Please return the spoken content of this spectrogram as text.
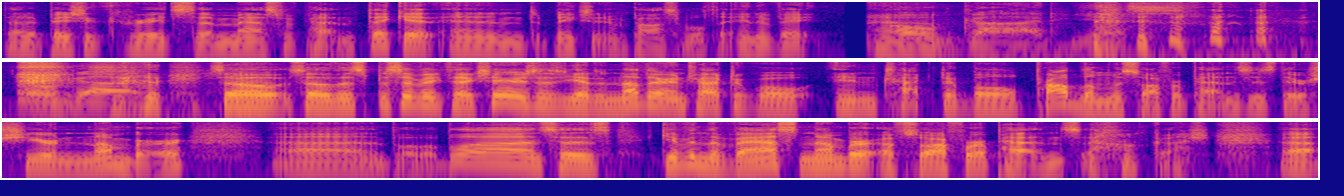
that it basically creates a massive patent thicket and makes it impossible to innovate. oh Um, God, yes. Oh God. so so the specific text here says yet another intractable intractable problem with software patents is their sheer number uh, blah blah blah and says given the vast number of software patents oh gosh uh,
